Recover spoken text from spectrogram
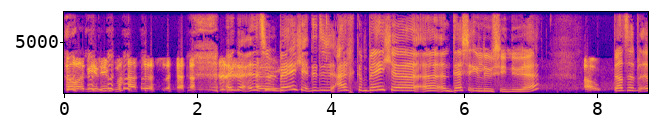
wel. die riep maar. Ik, het is een beetje, dit is eigenlijk een beetje eh, een desillusie nu, hè? Oh. Dat het eh,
